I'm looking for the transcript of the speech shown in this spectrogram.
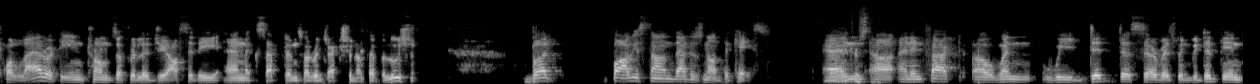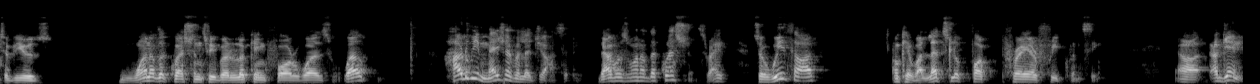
polarity in terms of religiosity and acceptance or rejection of evolution. But Pakistan, that is not the case. Oh, and uh, and in fact, uh, when we did the surveys, when we did the interviews, one of the questions we were looking for was, well, how do we measure religiosity? That was one of the questions, right? So we thought, Okay, well, let's look for prayer frequency. Uh, again,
